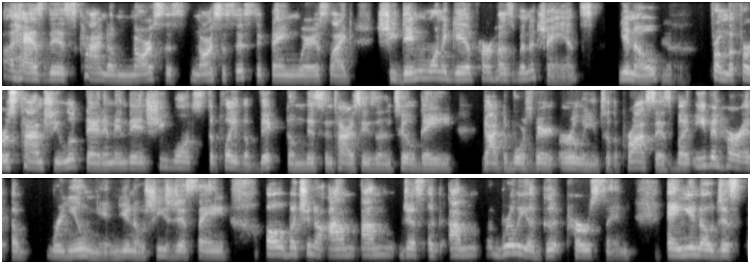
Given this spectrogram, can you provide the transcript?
has this kind of narciss- narcissistic thing where it's like she didn't want to give her husband a chance, you know, Yeah. From the first time she looked at him. And then she wants to play the victim this entire season until they got divorced very early into the process. But even her at the reunion, you know, she's just saying, "Oh, but you know, I'm I'm just I'm really a good person," and you know, just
